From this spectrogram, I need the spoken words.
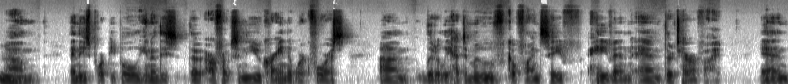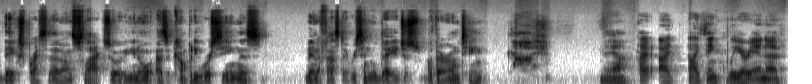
Mm. Um, and these poor people, you know, these the, our folks in the Ukraine that work for us, um, literally had to move, go find safe haven, and they're terrified. And they express that on Slack. So you know, as a company, we're seeing this manifest every single day, just with our own team. Gosh, yeah, I I, I think we are in a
